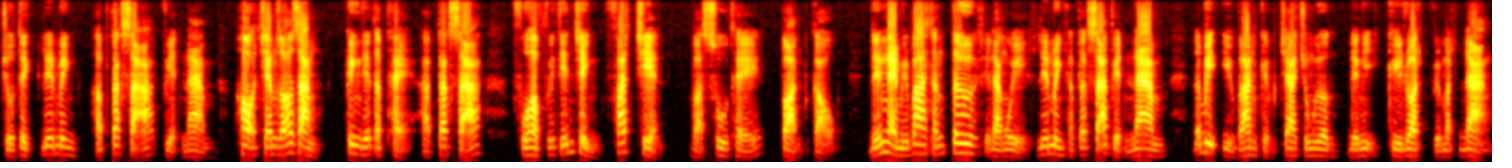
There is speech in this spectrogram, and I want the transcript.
Chủ tịch Liên minh Hợp tác xã Việt Nam. Họ chém rõ rằng kinh tế tập thể, hợp tác xã phù hợp với tiến trình phát triển và xu thế toàn cầu. Đến ngày 13 tháng 4, thì Đảng ủy Liên minh Hợp tác xã Việt Nam đã bị Ủy ban Kiểm tra Trung ương đề nghị kỷ luật về mặt đảng.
